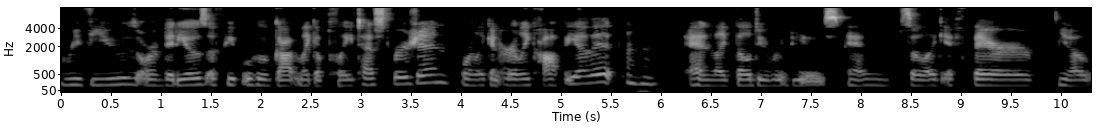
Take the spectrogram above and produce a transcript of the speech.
reviews or videos of people who've gotten like a playtest version or like an early copy of it mm-hmm. and like they'll do reviews and so like if they're you know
